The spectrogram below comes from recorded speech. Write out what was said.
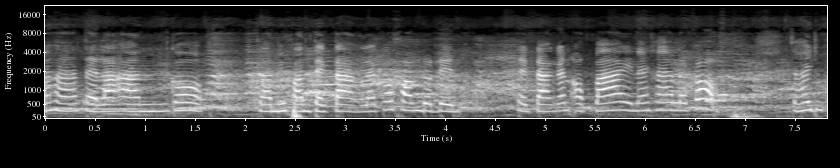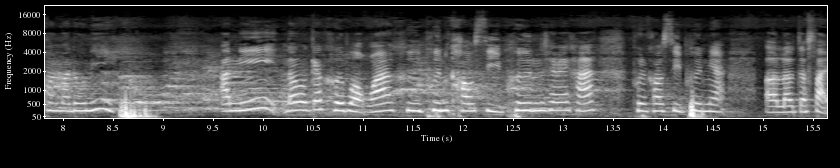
นะคะ แต่ละอันก็จะมีความแตกต่างและก็ความโดดเด่นแตกต่างกันออกไปนะคะ แล้วก็จะให้ทุกคนมาดูนี่ อันนี้น้องแก้วเคยบอกว่าคือพื้นเขาสีพื้นใช่ไหมคะ พื้นเขาสีพื้นเนี่ย เราจะใส่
